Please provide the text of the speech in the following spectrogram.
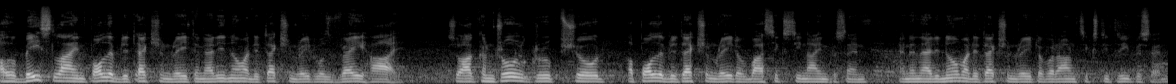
our baseline polyp detection rate and adenoma detection rate was very high. So our control group showed a polyp detection rate of about 69% and an adenoma detection rate of around 63%.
